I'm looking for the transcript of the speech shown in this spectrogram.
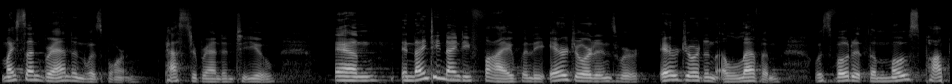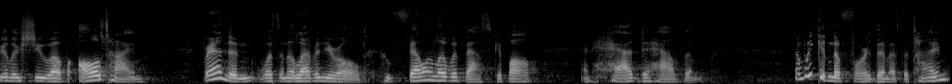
my son Brandon was born. Pastor Brandon to you. And in 1995, when the Air Jordans were, Air Jordan 11 was voted the most popular shoe of all time, Brandon was an 11 year old who fell in love with basketball and had to have them. And we couldn't afford them at the time.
